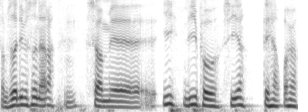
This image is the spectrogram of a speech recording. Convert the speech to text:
som sidder lige ved siden af dig, Mm. som øh, I lige på siger det her. Prøv at høre.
